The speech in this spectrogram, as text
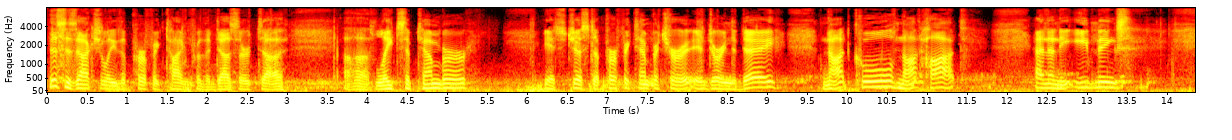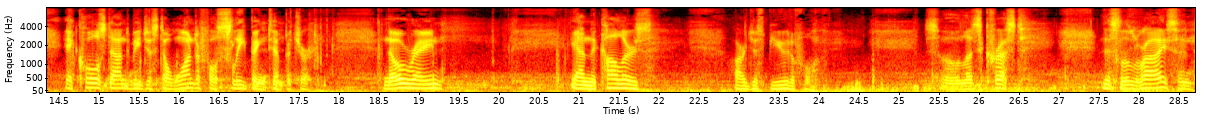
this is actually the perfect time for the desert. Uh, uh, late September. It's just a perfect temperature during the day, not cool, not hot. And in the evenings, it cools down to be just a wonderful sleeping temperature. No rain, and the colors are just beautiful. So let's crest this little rise and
